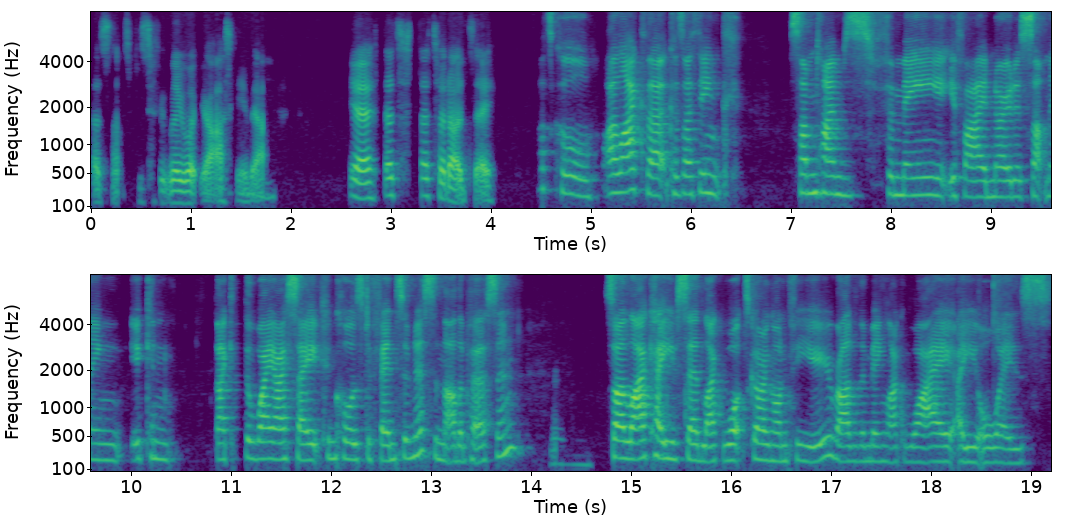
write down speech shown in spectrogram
that's not specifically what you're asking about. Yeah that's that's what i'd say. That's cool. I like that because i think sometimes for me if i notice something it can like the way i say it can cause defensiveness in the other person. Mm-hmm. so i like how you've said like what's going on for you rather than being like why are you always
